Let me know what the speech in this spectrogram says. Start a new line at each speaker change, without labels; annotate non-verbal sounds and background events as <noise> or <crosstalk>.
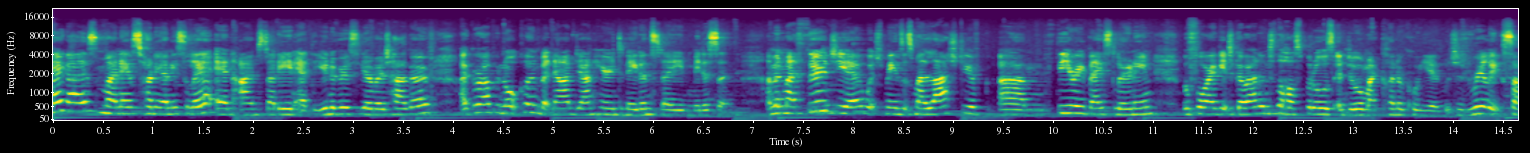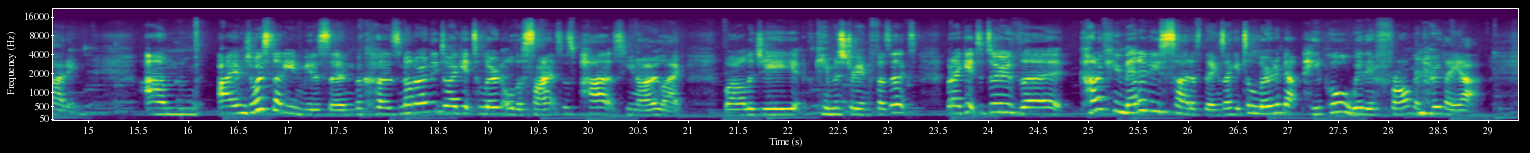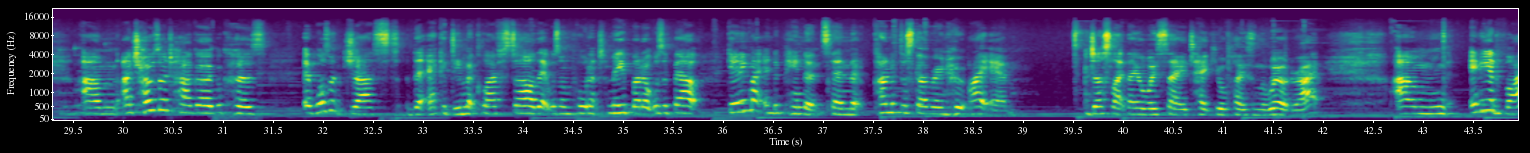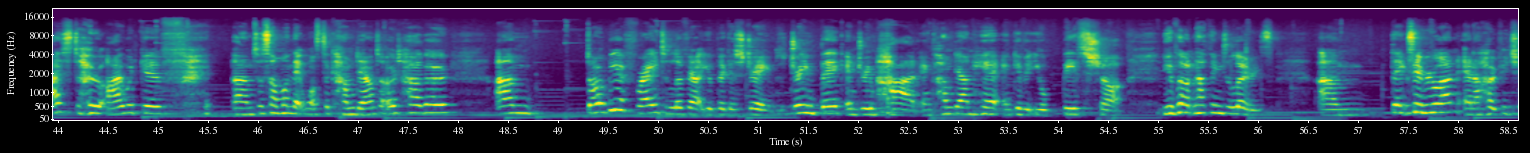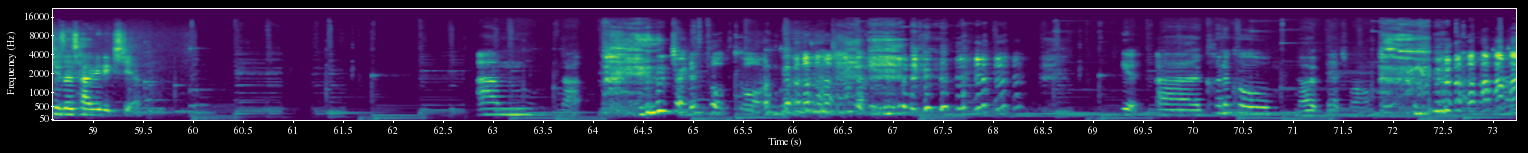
Hey guys, my name is Toni Anisalea and I'm studying at the University of Otago. I grew up in Auckland but now I'm down here in Dunedin studying medicine. I'm in my third year which means it's my last year of um, theory-based learning before I get to go out into the hospitals and do all my clinical years which is really exciting. Um, I enjoy studying medicine because not only do I get to learn all the sciences parts, you know, like biology, chemistry and physics, but I get to do the kind of humanities side of things. I get to learn about people, where they're from and who they are. Um, I chose Otago because it wasn't just the academic lifestyle that was important to me, but it was about gaining my independence and kind of discovering who I am. Just like they always say, take your place in the world, right? Um, any advice to who I would give um, to someone that wants to come down to Otago? Um, don't be afraid to live out your biggest dreams. Dream big and dream hard and come down here and give it your best shot. You've got nothing to lose. Thanks everyone, and I hope you choose Otago next year. Um, no. Train of thought's gone. yeah, uh, clinical, nope, that's wrong. <laughs>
